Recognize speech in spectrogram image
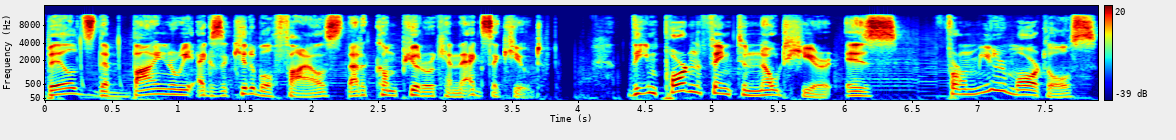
builds the binary executable files that a computer can execute. The important thing to note here is, for mere mortals,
